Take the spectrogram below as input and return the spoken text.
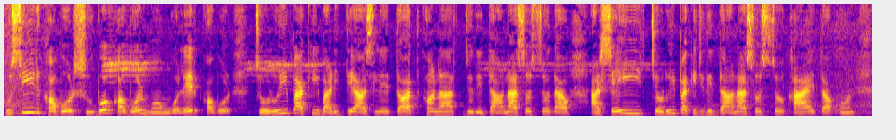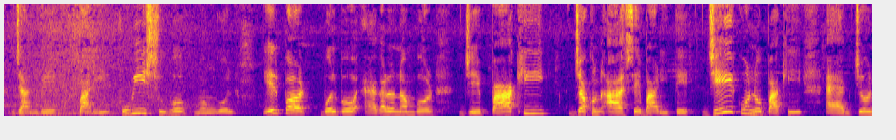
খুশির খবর, শুভ খবর, মঙ্গলের খবর। চড়ুই পাখি বাড়িতে আসলে তৎক্ষণাৎ যদি দানা শস্য দাও, আর সেই চড়ুই পাখি যদি দানা শস্য খায়, তখন জানবে বাড়ি খুবই শুভ, মঙ্গল। এরপর বলব এগারো নম্বর, যে পাখি যখন আসে বাড়িতে, যে কোনো পাখি একজন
